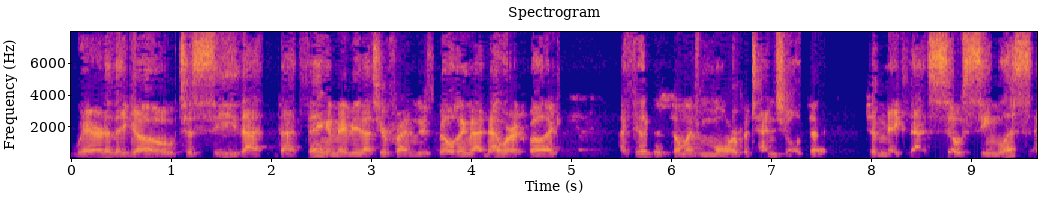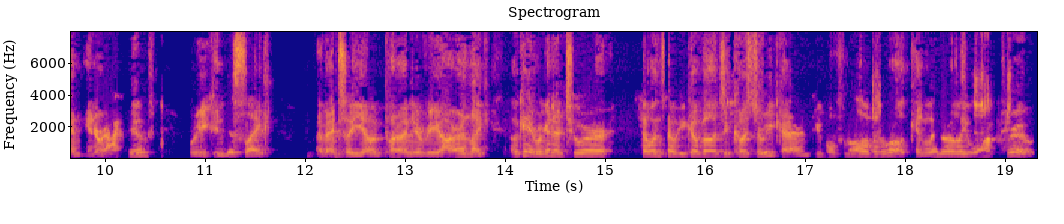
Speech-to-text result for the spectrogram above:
where do they go to see that that thing? And maybe that's your friend who's building that network but like i feel like there's so much more potential to to make that so seamless and interactive where you can just like eventually you know put on your vr and like okay we're going to tour so and so eco village in costa rica and people from all over the world can literally walk through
